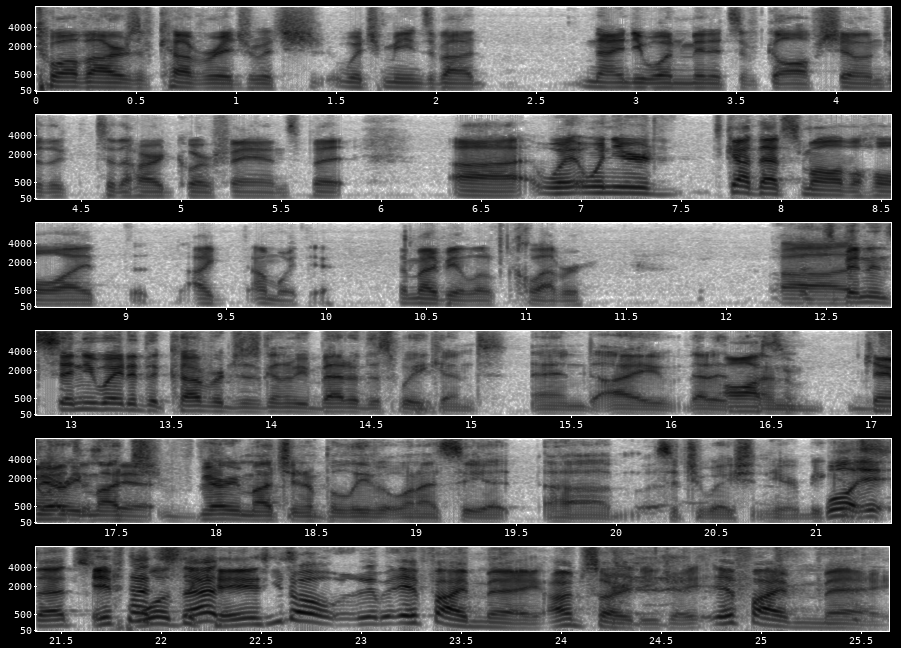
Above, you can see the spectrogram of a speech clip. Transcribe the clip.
12 hours of coverage, which which means about 91 minutes of golf shown to the to the hardcore fans. But uh, when when you're got that small of a hole, I I I'm with you. That might be a little clever. Uh, it's been insinuated the coverage is going to be better this weekend, and I that is Awesome. I'm Can't very much very much in a believe it when I see it uh, situation here. Because Well, it- that's if that's well, the that- case- you know, if I may, I'm sorry, DJ. If I may,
